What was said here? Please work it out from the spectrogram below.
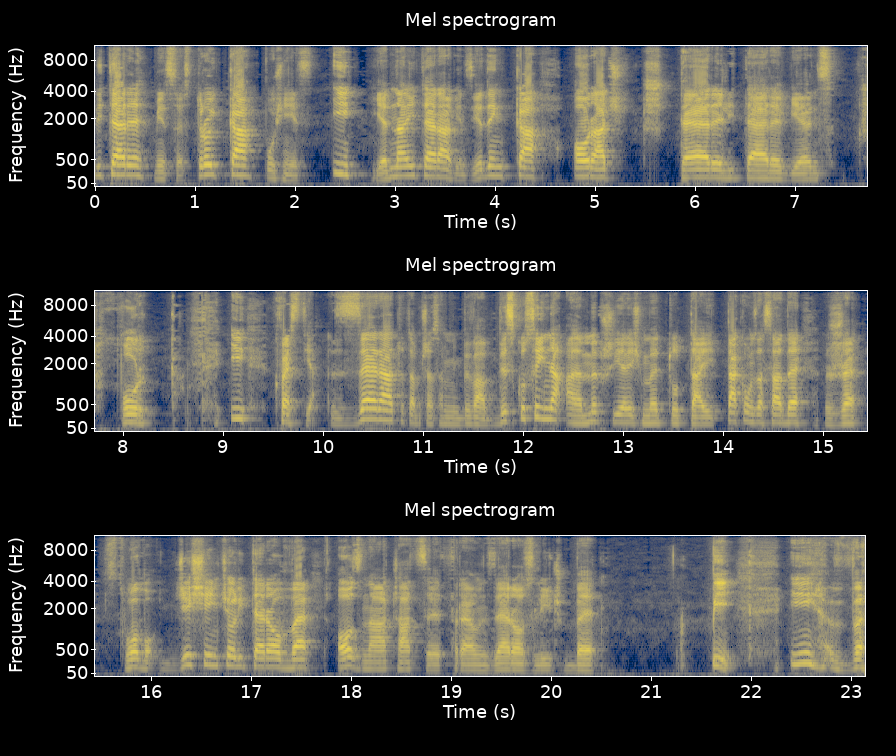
litery, więc to jest trójka, później jest i, jedna litera, więc jedynka, orać cztery litery, więc czwórka. I kwestia zera, to tam czasami bywa dyskusyjna, ale my przyjęliśmy tutaj taką zasadę, że słowo dziesięcioliterowe oznacza cyfrę 0 z liczby pi. I w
